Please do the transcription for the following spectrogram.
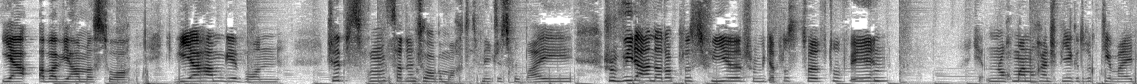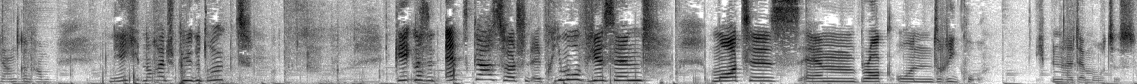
Ja, aber wir haben das Tor. Wir haben gewonnen. Chips Franz hat ein Tor gemacht. Das Match ist vorbei. Schon wieder Underdog plus 4. Schon wieder plus 12 Trophäen. Ich habe nochmal noch ein Spiel gedrückt. Die beiden anderen haben nicht noch ein Spiel gedrückt. Gegner sind Edgar, Search und El Primo. Wir sind Mortis, ähm, Brock und Rico. Ich bin halt der Mortis.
